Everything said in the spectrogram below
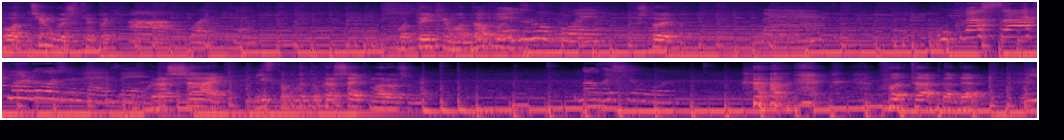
Вот, чем будешь сыпать? А, вот. Вот этим вот, да, И будет? другое. Что это? Б. Украшать мороженое. З. Украшать. Лиска будет украшать мороженое. Много всего. Вот так вот, да? И И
